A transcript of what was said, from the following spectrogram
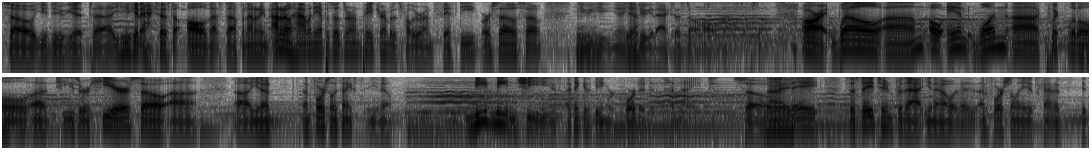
So you do get uh, you get access to all of that stuff. And I don't even I don't know how many episodes are on Patreon, but it's probably around fifty or so. So you you, you know Yeah. you do get access to all of that stuff. So, all right. Well, um, oh, and one uh, quick little uh, teaser here. So, uh, uh, you know, unfortunately, thanks to you know, Mead, Meat, and Cheese, I think is being recorded tonight. So Nice. stay so stay tuned for that. You know, Uh, unfortunately, it's kind of it,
